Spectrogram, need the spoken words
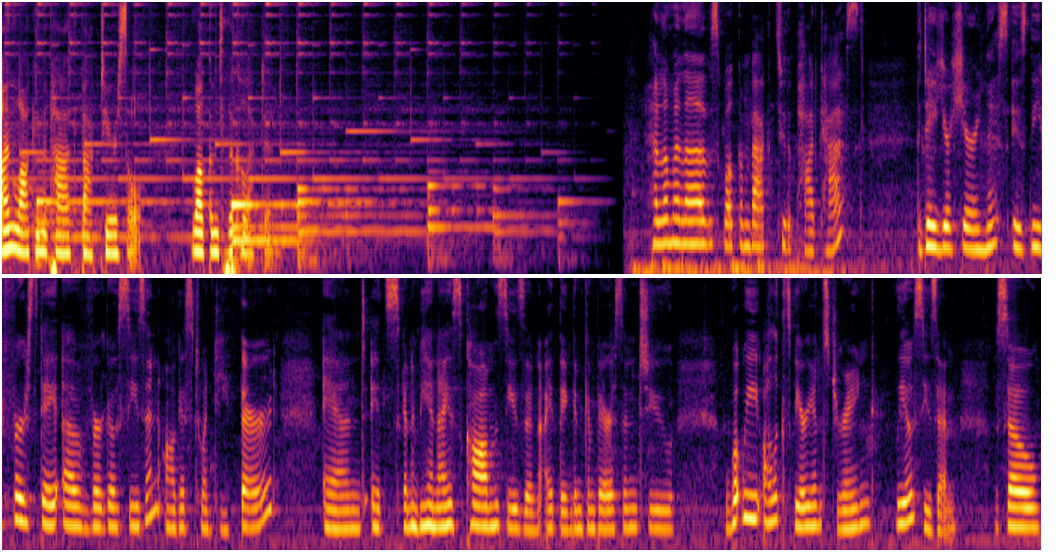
unlocking the path back to your soul. Welcome to the collective. Hello, my loves. Welcome back to the podcast. The day you're hearing this is the first day of Virgo season, August 23rd and it's going to be a nice calm season i think in comparison to what we all experienced during leo season. So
